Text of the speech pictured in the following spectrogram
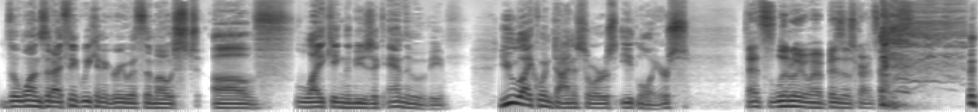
the ones that I think we can agree with the most of liking the music and the movie. You like when dinosaurs eat lawyers. That's literally what my business card says.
